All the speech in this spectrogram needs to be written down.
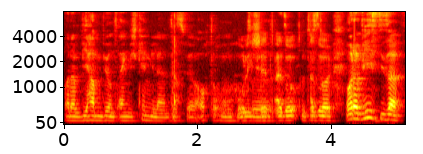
Oder wie haben wir uns eigentlich kennengelernt? Das wäre auch doch eine Oh, holy gute, shit. Also, gute also Story. Oder wie ist dieser,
